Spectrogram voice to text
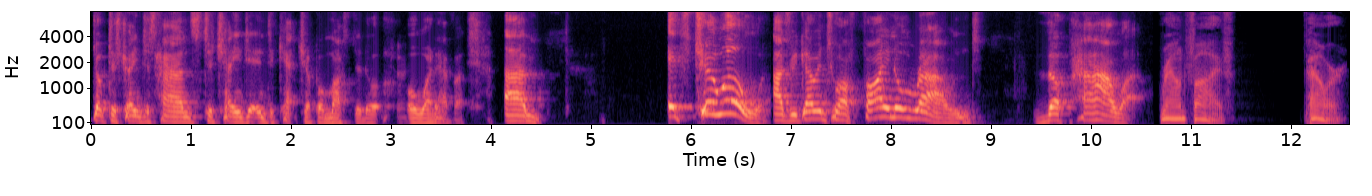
Doctor Strange's hands to change it into ketchup or mustard or or whatever. Um, it's two all as we go into our final round. The power. Round 5. Power.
